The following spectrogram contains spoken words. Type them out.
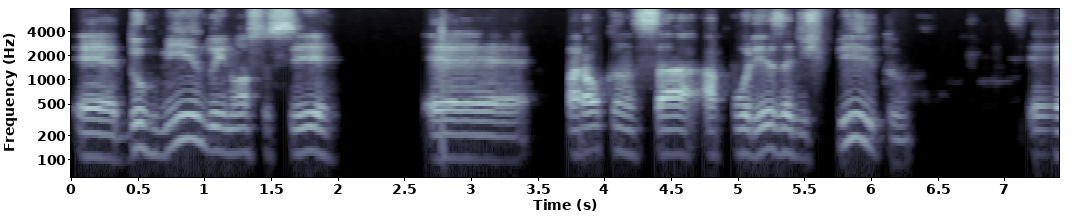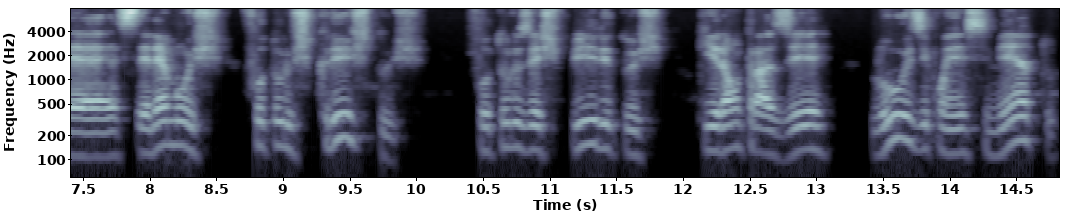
é, dormindo em nosso ser é, para alcançar a pureza de espírito. É, seremos futuros Cristos, futuros espíritos que irão trazer luz e conhecimento.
